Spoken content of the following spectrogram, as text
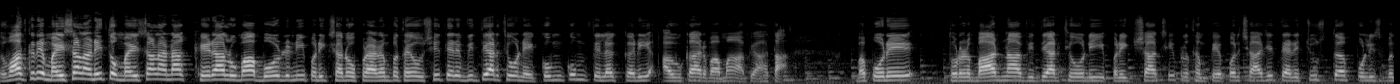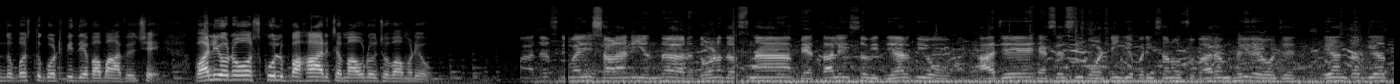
તો વાત કરીએ મહેસાણાની, તો મહેસાણાના ખેરાલુમાં બોર્ડની પરીક્ષાનો પ્રારંભ થયો છે. ત્યારે વિદ્યાર્થીઓને કુમકુમ તિલક કરી આવકારવામાં આવ્યા હતા. બપોરે ધોરણ બારના વિદ્યાર્થીઓની પરીક્ષા છે. પ્રથમ પેપર છે આજે. ત્યારે ચુસ્ત પોલીસ બંદોબસ્ત ગોઠવી દેવામાં આવ્યો છે. વાલીઓનો સ્કૂલ બહાર જમાવડો જોવા મળ્યો. આદર્શ નિવાસી શાળાની અંદર ધોરણ દસના બેતાલીસ વિદ્યાર્થીઓ આજે એસએસસી બોર્ડની જે પરીક્ષાનો શુભારંભ થઈ રહ્યો છે, એ અંતર્ગત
